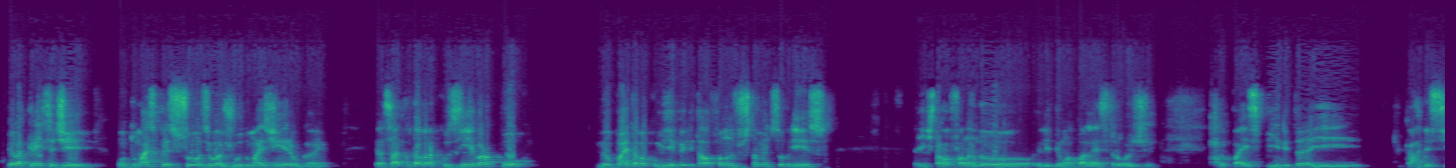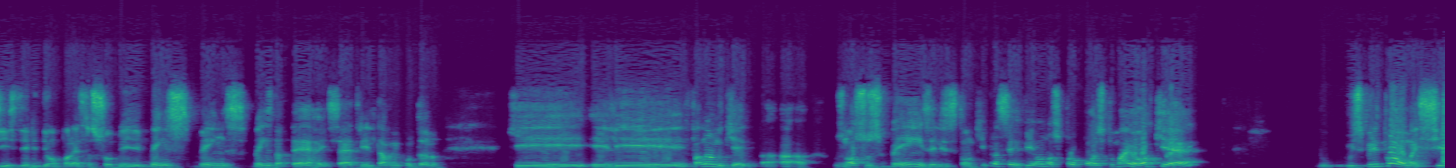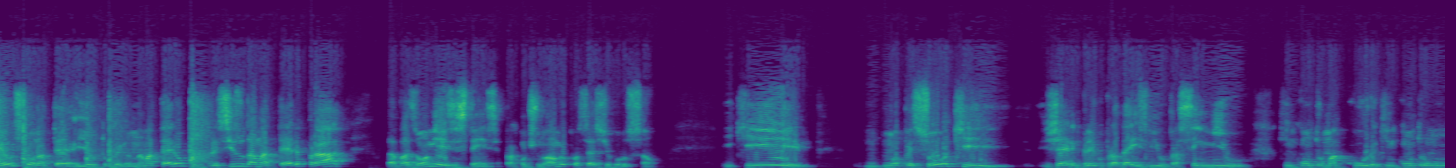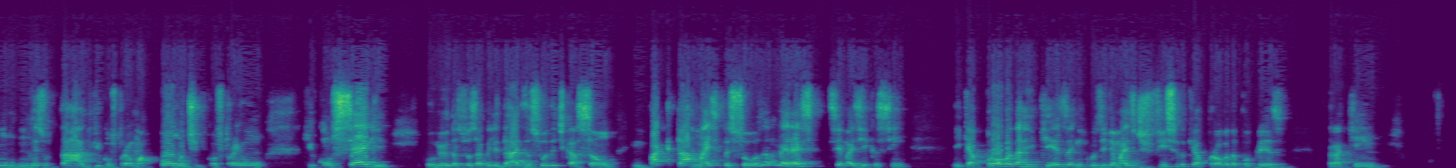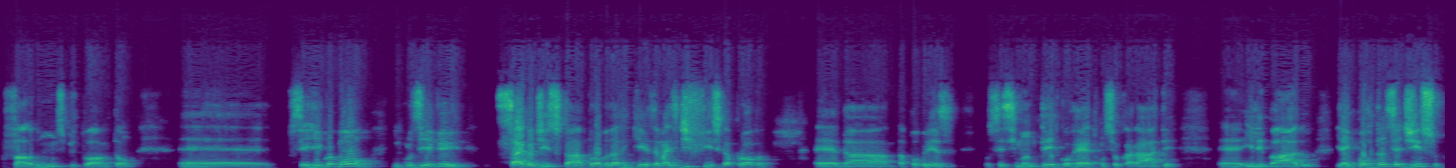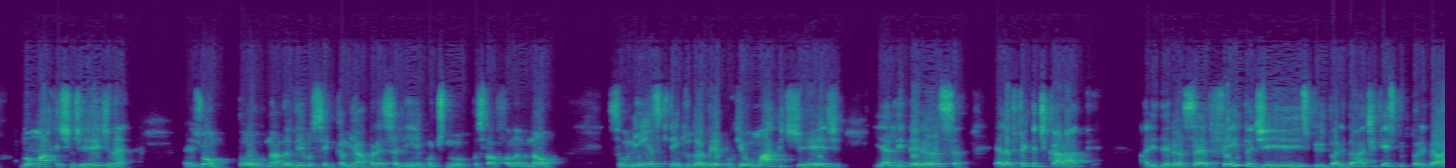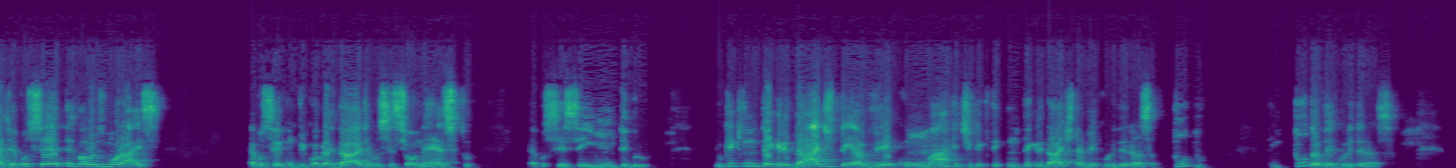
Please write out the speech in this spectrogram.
pela crença de quanto mais pessoas eu ajudo, mais dinheiro eu ganho. Engraçado que eu estava na cozinha agora há pouco, meu pai estava comigo e ele estava falando justamente sobre isso. A gente estava falando, ele deu uma palestra hoje, meu pai é espírita e kardecista, ele deu uma palestra sobre bens, bens, bens da terra, etc. E ele estava me contando que ele, falando que a, a, os nossos bens, eles estão aqui para servir ao nosso propósito maior, que é o espiritual. Mas se eu estou na terra e eu estou pegando na matéria, eu preciso da matéria para dar vazão à minha existência, para continuar o meu processo de evolução. E que uma pessoa que gera emprego para 10 mil, para 100 mil, que encontra uma cura, que encontra um, um, resultado, que constrói uma ponte, que constrói um, que consegue por meio das suas habilidades, da sua dedicação, impactar mais pessoas, ela merece ser mais rica sim, e que a prova da riqueza, inclusive, é mais difícil do que a prova da pobreza para quem fala do mundo espiritual. Então, é, ser rico é bom, inclusive saiba disso, tá? A prova da riqueza é mais difícil que a prova é, da, da pobreza. Você se manter correto com seu caráter, é, ilibado. E a importância disso no marketing de rede, né? É, João, pô, nada a ver você caminhar para essa linha, continua o que você estava falando. Não. São linhas que têm tudo a ver, porque o marketing de rede e a liderança, ela é feita de caráter. A liderança é feita de espiritualidade. O que é espiritualidade? É você ter valores morais. É você cumprir com a verdade, é você ser honesto, é você ser íntegro, e o que, que integridade tem a ver com marketing? O que, que integridade tem a ver com liderança? Tudo. Tem tudo a ver com liderança.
